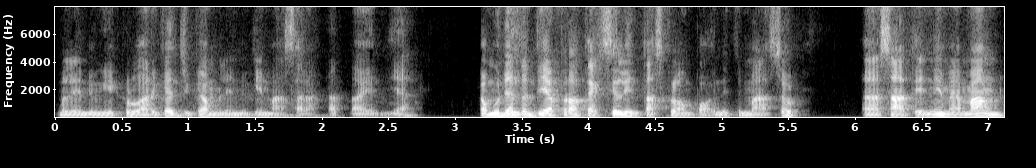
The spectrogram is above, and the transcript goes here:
melindungi keluarga juga melindungi masyarakat lain ya. Kemudian tentunya proteksi lintas kelompok ini termasuk saat ini memang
